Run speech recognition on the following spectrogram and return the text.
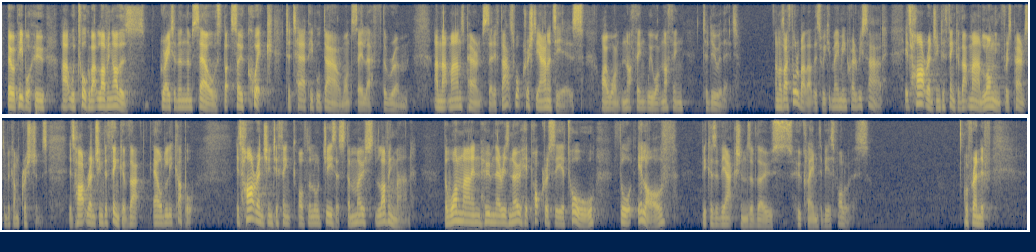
There were people who uh, would talk about loving others greater than themselves, but so quick to tear people down once they left the room. And that man's parents said, if that's what Christianity is, I want nothing, we want nothing to do with it. And as I thought about that this week, it made me incredibly sad. It's heart wrenching to think of that man longing for his parents to become Christians. It's heart wrenching to think of that elderly couple It's heart wrenching to think of the Lord Jesus, the most loving man, the one man in whom there is no hypocrisy at all, thought ill of because of the actions of those who claim to be his followers. Well, friend, if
